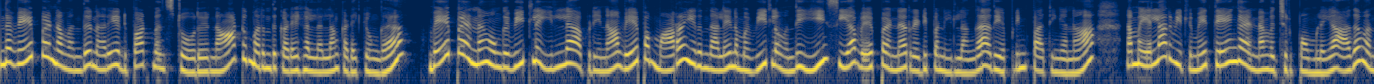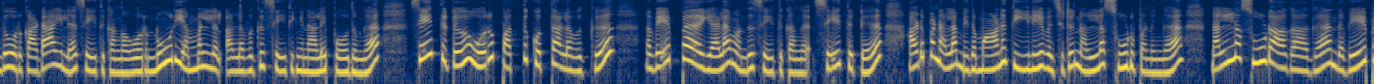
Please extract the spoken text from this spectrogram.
இந்த வேப்ப எண்ணெய் வந்து நிறைய டிபார்ட்மெண்ட் ஸ்டோரு நாட்டு மருந்து கடைகள்லாம் கிடைக்குங்க. வேப்ப எண்ணெய் உங்கள் வீட்டில் இல்லை அப்படின்னா வேப்ப மரம் இருந்தாலே நம்ம வீட்டில் வந்து ஈஸியாக வேப்ப எண்ணெய் ரெடி பண்ணிடலாங்க. அது எப்படின்னு பார்த்தீங்கன்னா நம்ம எல்லார் வீட்லையுமே தேங்காய் எண்ணெய் வச்சுருப்போம் இல்லையா? அதை வந்து ஒரு கடாயில் சேர்த்துக்கோங்க. ஒரு நூறு எம்எல் அளவுக்கு சேர்த்திங்கனாலே போதுங்க. சேர்த்துட்டு ஒரு பத்து கொத்து அளவுக்கு வேப்ப இலை வந்து சேர்த்துக்கோங்க. சேர்த்துட்டு அடுப்பை நல்லா மிதமான தீயிலே வச்சுட்டு நல்லா சூடு பண்ணுங்க நல்லா சூடாக ஆக அந்த வேப்ப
